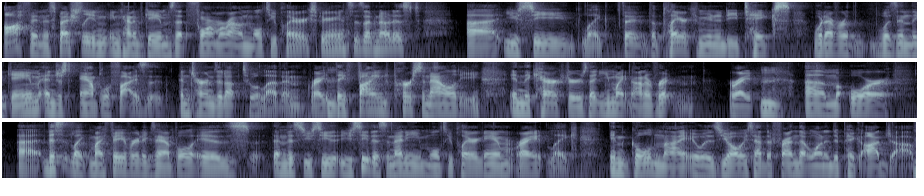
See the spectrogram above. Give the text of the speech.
often, especially in, in kind of games that form around multiplayer experiences, I've noticed uh, you see like the the player community takes whatever was in the game and just amplifies it and turns it up to 11 right? They find personality in the characters that you might not have written right? Um, or uh, this is like my favorite example is and this you see you see this in any multiplayer game right? Like in goldeneye it was you always had the friend that wanted to pick odd job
